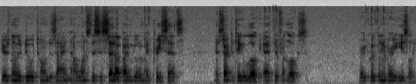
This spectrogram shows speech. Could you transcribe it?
Here's another duotone design. Now once this is set up, I can go to my presets and start to take a look at different looks very quickly and very easily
